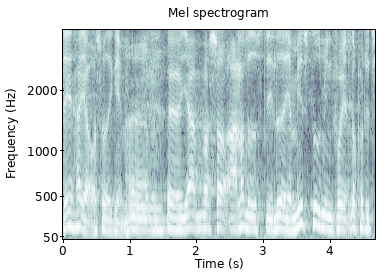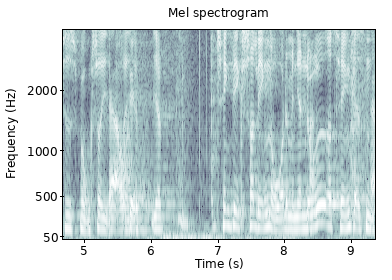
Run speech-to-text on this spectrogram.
det har jeg også været igennem. Øhm. Øh, jeg var så anderledes stillet, at jeg mistede mine forældre på det tidspunkt, så, Ja, okay. så jeg, jeg tænkte ikke så længe over det, men jeg nåede at tænke, at sådan, ja.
